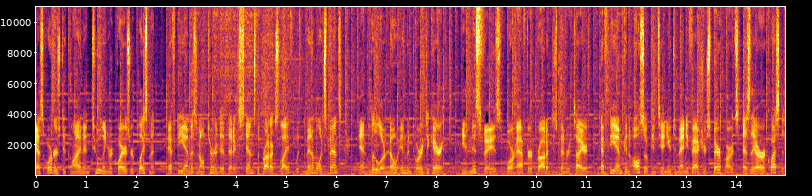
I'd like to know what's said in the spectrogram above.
As orders decline and tooling requires replacement, FDM is an alternative that extends the product's life with minimal expense and little or no inventory to carry. In this phase, or after a product has been retired, FDM can also continue to manufacture spare parts as they are requested.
